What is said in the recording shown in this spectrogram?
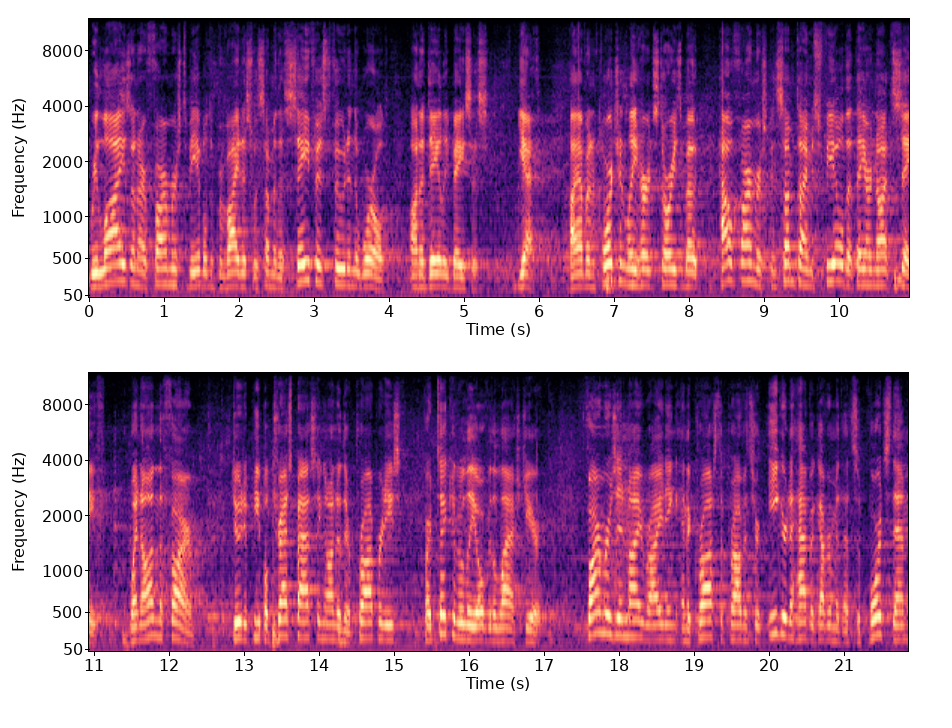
relies on our farmers to be able to provide us with some of the safest food in the world on a daily basis. Yet, I have unfortunately heard stories about how farmers can sometimes feel that they are not safe when on the farm due to people trespassing onto their properties, particularly over the last year. Farmers in my riding and across the province are eager to have a government that supports them,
